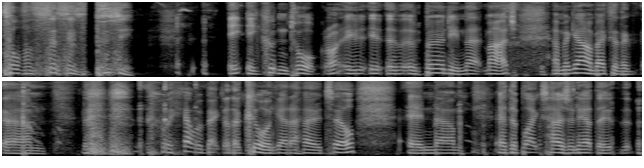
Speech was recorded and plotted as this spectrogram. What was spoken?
"Tell the sister's pussy." He, he couldn't talk, right? He, it, it burned him that much. And we're going back to the, um, we're going back to the Coolangatta Hotel, and um, and the bloke's hosing out the, the,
